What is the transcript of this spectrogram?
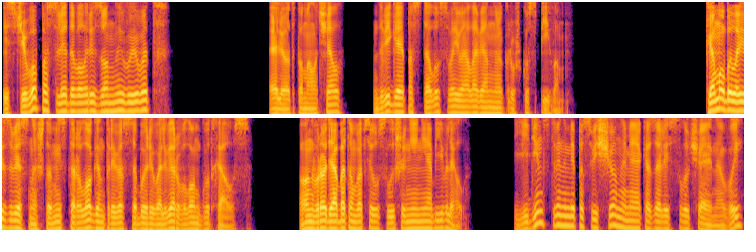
Из чего последовал резонный вывод? Эллиот помолчал, двигая по столу свою оловянную кружку с пивом. Кому было известно, что мистер Логан привез с собой револьвер в Лонгвуд-хаус? Он вроде об этом во всеуслышание не объявлял. Единственными посвященными оказались случайно вы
